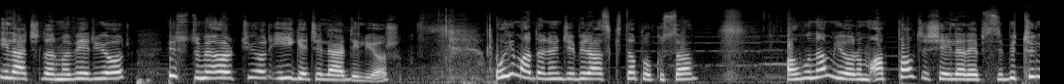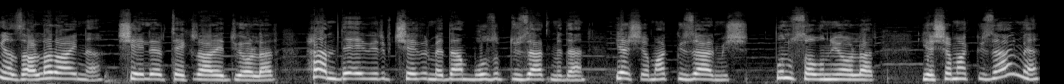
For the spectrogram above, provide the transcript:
ilaçlarımı veriyor, üstümü örtüyor, iyi geceler diliyor. Uyumadan önce biraz kitap okusam, avunamıyorum aptalca şeyler hepsi. Bütün yazarlar aynı şeyleri tekrar ediyorlar. Hem de evirip çevirmeden, bozup düzeltmeden. Yaşamak güzelmiş. Bunu savunuyorlar. Yaşamak güzel mi?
